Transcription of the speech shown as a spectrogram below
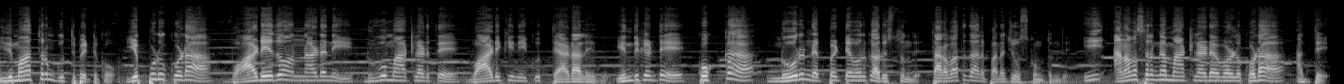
ఇది మాత్రం గుర్తుపెట్టుకో. ఎప్పుడు కూడా వాడేదో అన్నాడని నువ్వు మాట్లాడితే వాడికి నీకు తేడా లేదు. ఎందుకంటే కుక్క నోరు నెప్పెట్టే వరకు అరుస్తుంది. తర్వాత దాని పని చూసుకుంటుంది. ఈ అనవసరంగా మాట్లాడే వాళ్ళు కూడా అంతే.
